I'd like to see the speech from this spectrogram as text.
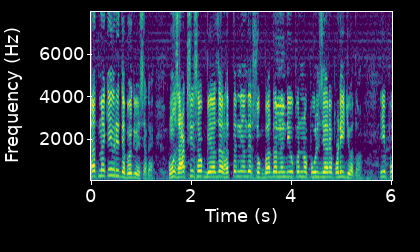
યાતના કેવી રીતે ભોગવી શકાય? હું સાક્ષી શોક બે હજાર સત્તરની અંદર સુખભાદર નદી ઉપરનો પુલ જ્યારે પડી ગયો હતો એ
